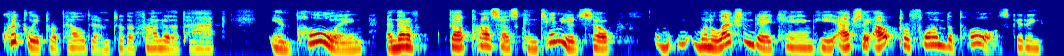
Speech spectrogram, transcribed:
quickly propelled him to the front of the pack in polling. And then that process continued. So when election day came, he actually outperformed the polls, getting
